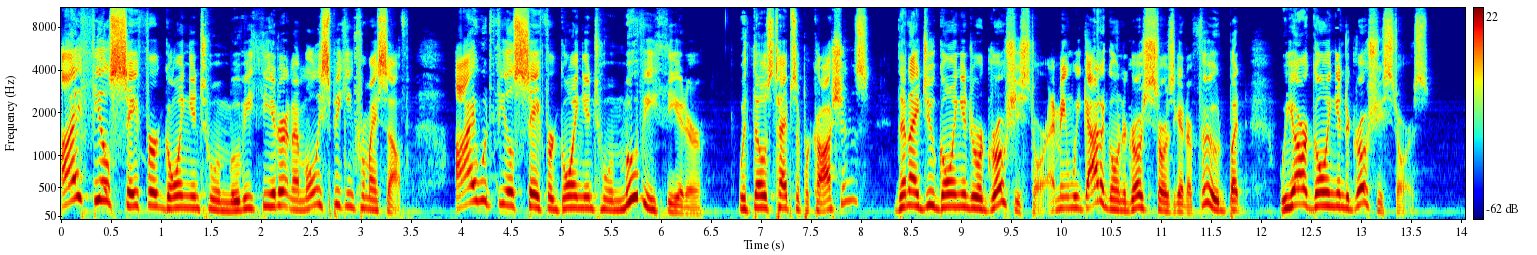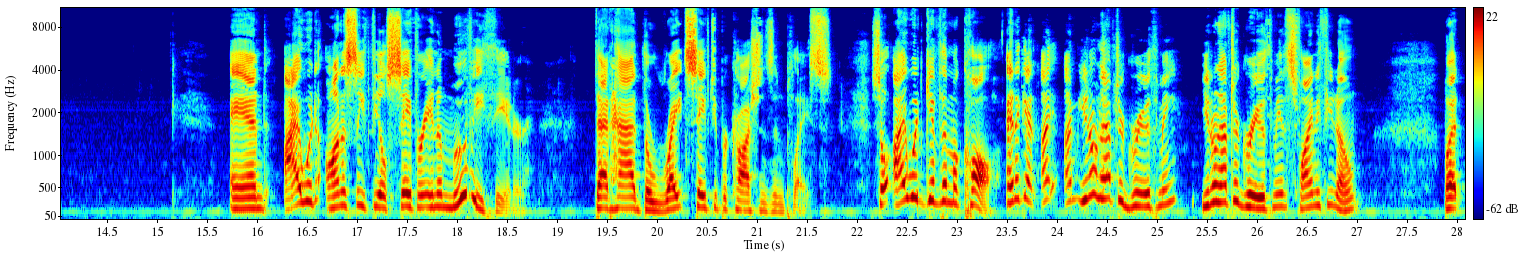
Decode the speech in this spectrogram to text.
I feel safer going into a movie theater, and I'm only speaking for myself. I would feel safer going into a movie theater with those types of precautions than I do going into a grocery store. I mean, we got to go into grocery stores to get our food, but we are going into grocery stores. And I would honestly feel safer in a movie theater that had the right safety precautions in place. So I would give them a call. And again, I, I'm, you don't have to agree with me. You don't have to agree with me. It's fine if you don't. But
